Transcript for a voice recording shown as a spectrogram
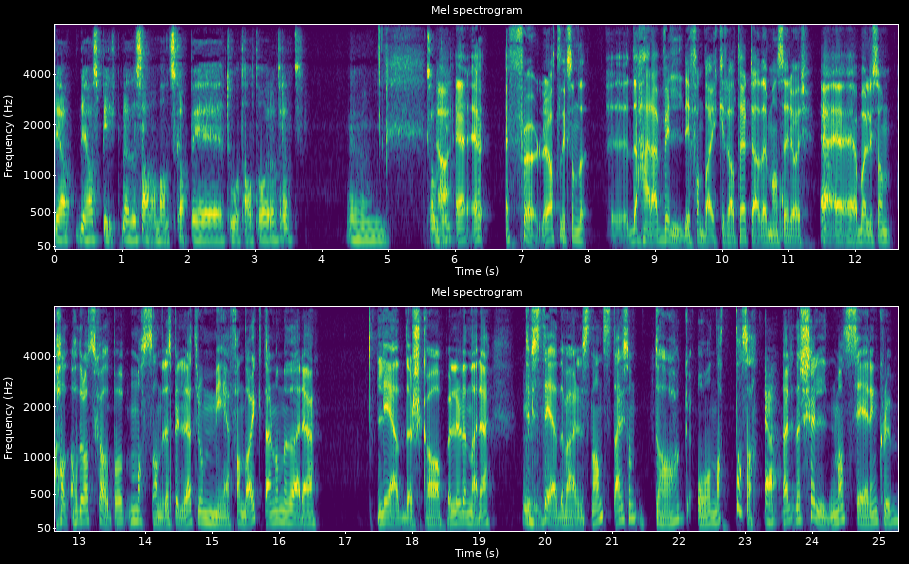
det at de har spilt med det samme mannskapet i to og et halvt år omtrent. Um, ja, jeg, jeg, jeg, føler at liksom det, det her er veldig van Dijk-relatert, det, det man ser i år. Ja. Jeg, jeg liksom, hadde du hatt skade på masse andre spillere, jeg tror med van Dijk Det er noe med det derre lederskap eller den derre Tilstedeværelsen hans det er liksom dag og natt, altså. Ja. Det, er, det er sjelden man ser en klubb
